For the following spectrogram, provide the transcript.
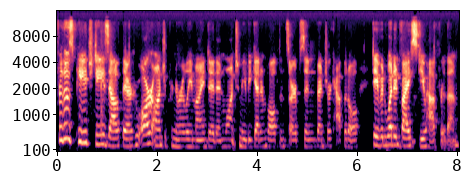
for those PhDs out there who are entrepreneurially minded and want to maybe get involved in startups and venture capital, David, what advice do you have for them?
